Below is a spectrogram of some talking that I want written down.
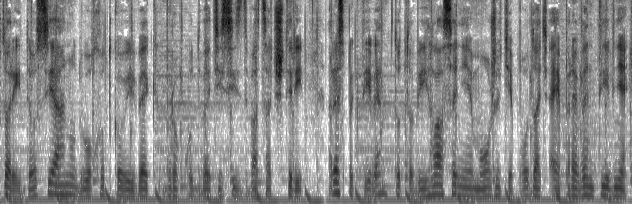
ktorí dosiahnu dôchodkový vek v roku 2024. Respektíve toto vyhlásenie môžete podať aj preventívne,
